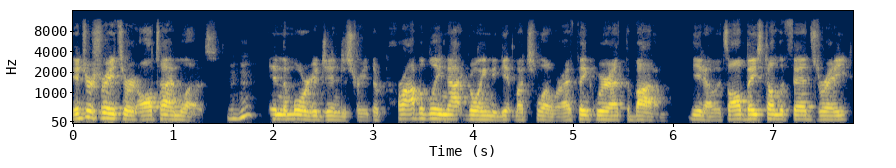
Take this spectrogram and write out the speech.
interest rates are at all-time lows mm-hmm. in the mortgage industry. They're probably not going to get much lower. I think we're at the bottom you know, it's all based on the Fed's rate,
